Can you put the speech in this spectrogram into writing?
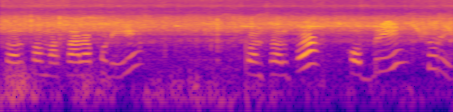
ಸ್ವಲ್ಪ ಮಸಾಲ ಪುಡಿ. ಒಂದು ಸ್ವಲ್ಪ ಕೊಬ್ಬರಿ ತುರಿ.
